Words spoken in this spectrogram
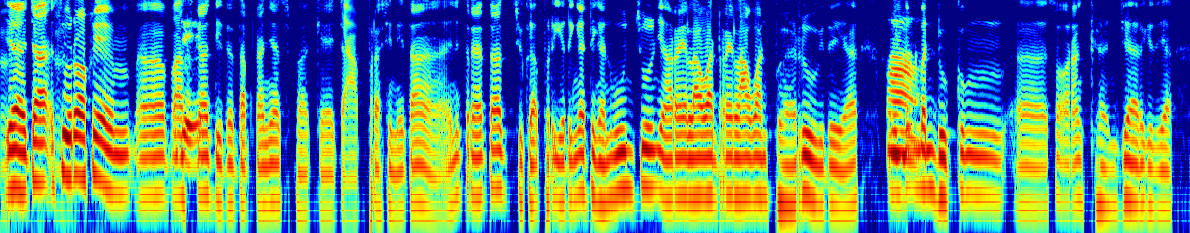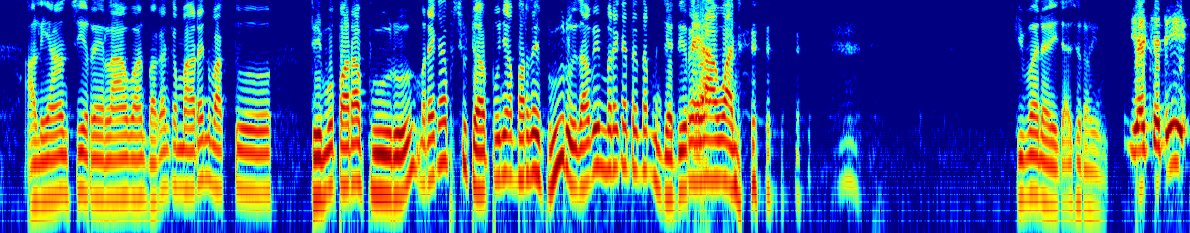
Ya, Cak Surohim eh, pasca Iya. ditetapkannya sebagai capres ini ta, ini ternyata juga beriringan dengan munculnya relawan-relawan baru gitu ya untuk mendukung eh, seorang Ganjar gitu ya. Aliansi relawan bahkan kemarin waktu demo para buruh, mereka sudah punya partai buruh tapi mereka tetap menjadi relawan. Gimana nih Cak Surohim? Ya jadi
